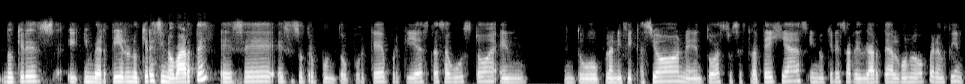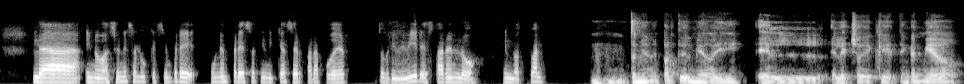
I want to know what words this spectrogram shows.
no quieres invertir o no quieres innovarte, ese, ese es otro punto. ¿Por qué? Porque ya estás a gusto en, en, tu planificación, en todas tus estrategias y no quieres arriesgarte a algo nuevo, pero en fin, la innovación es algo que siempre una empresa tiene que hacer para poder sobrevivir, estar en lo, en lo actual. También parte del miedo ahí el, el, hecho de que tengan miedo,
